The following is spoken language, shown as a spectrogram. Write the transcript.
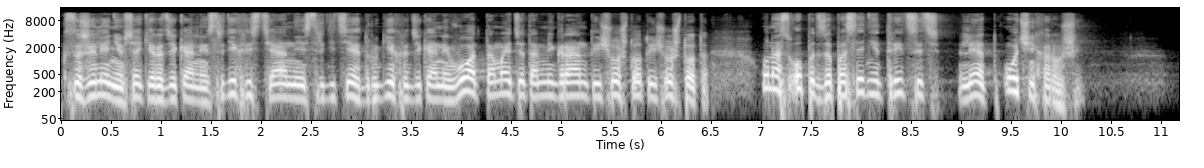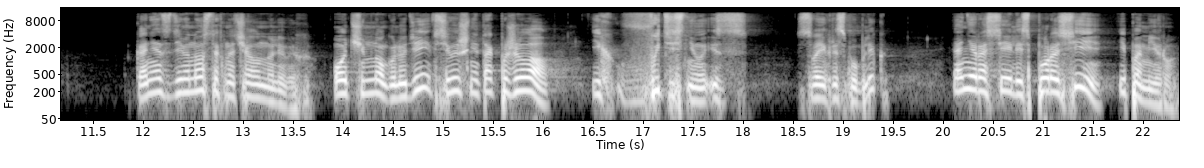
к сожалению, всякие радикальные, среди христиан и среди тех других радикальных. Вот там эти там мигранты, еще что-то, еще что-то. У нас опыт за последние 30 лет очень хороший. Конец 90-х, начало нулевых. Очень много людей Всевышний так пожелал. Их вытеснил из своих республик, и они рассеялись по России и по миру.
